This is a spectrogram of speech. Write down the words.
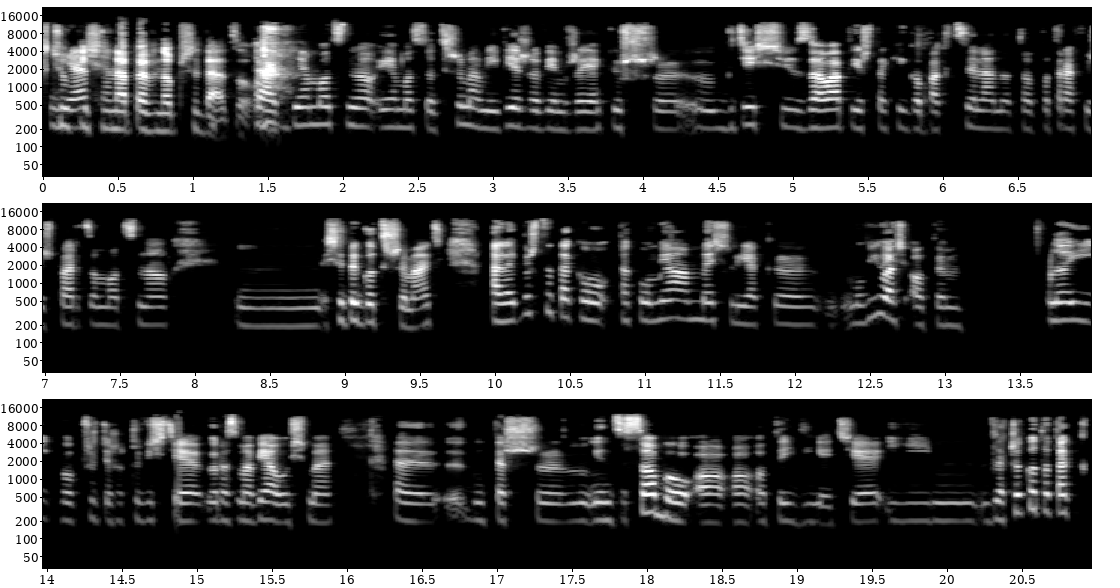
Kciuki ja, się na pewno przydadzą. Tak, ja mocno, ja mocno trzymam i wierzę, wiem, że jak już y, gdzieś załapiesz takiego bakcyla, no to potrafisz bardzo mocno um, się tego trzymać. Ale wiesz, to taką, taką miałam myśl, jak y, mówiłaś o tym, no i bo przecież oczywiście rozmawiałyśmy y, też między sobą o, o, o, tej diecie i dlaczego to tak,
